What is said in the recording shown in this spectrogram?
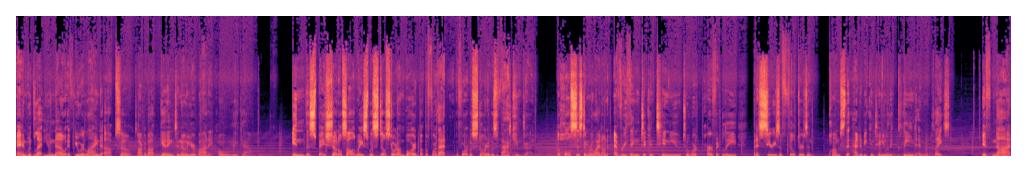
and would let you know if you were lined up. So, talk about getting to know your body. Holy cow. In the space shuttle, solid waste was still stored on board, but before that, before it was stored, it was vacuum dried. The whole system relied on everything to continue to work perfectly, had a series of filters and pumps that had to be continually cleaned and replaced. If not,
